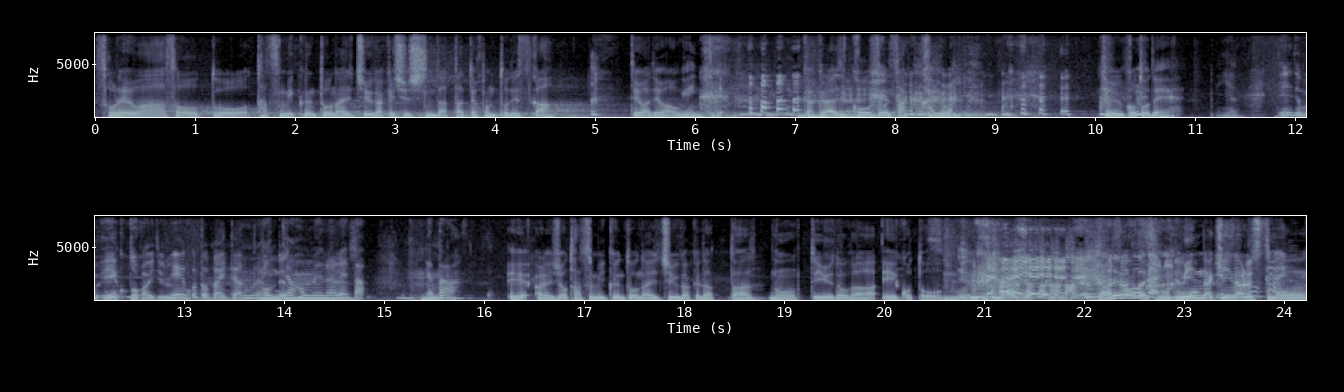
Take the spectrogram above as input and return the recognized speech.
それはそうと辰巳君と同じ中学出身だったって本当ですか？ではではお元気で。学ラジ構成作家より。ということで。いやえでもええこと書いてるええこと書いてあった。めっちゃ褒められた。やった。えあれでしょ？辰巳君と同じ中学だったの？っていうのがええこと。すごい。誰もがみんな気になる質問。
